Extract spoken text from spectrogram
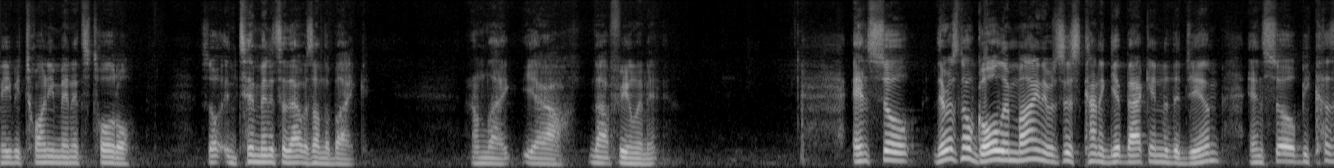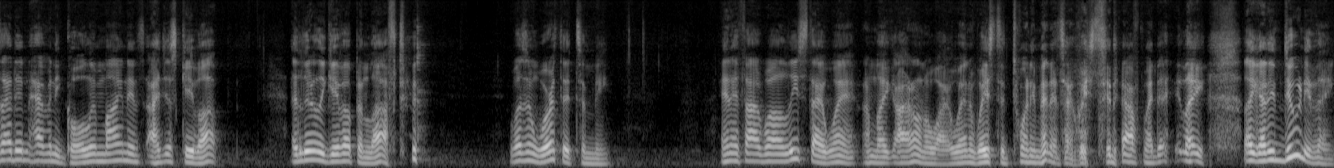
maybe 20 minutes total. So, in 10 minutes of that was on the bike. I'm like, yeah, not feeling it. And so there was no goal in mind. It was just kind of get back into the gym. And so, because I didn't have any goal in mind, I just gave up. I literally gave up and left. it wasn't worth it to me. And I thought, well, at least I went. I'm like, I don't know why I went. I wasted 20 minutes. I wasted half my day. Like, like I didn't do anything.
